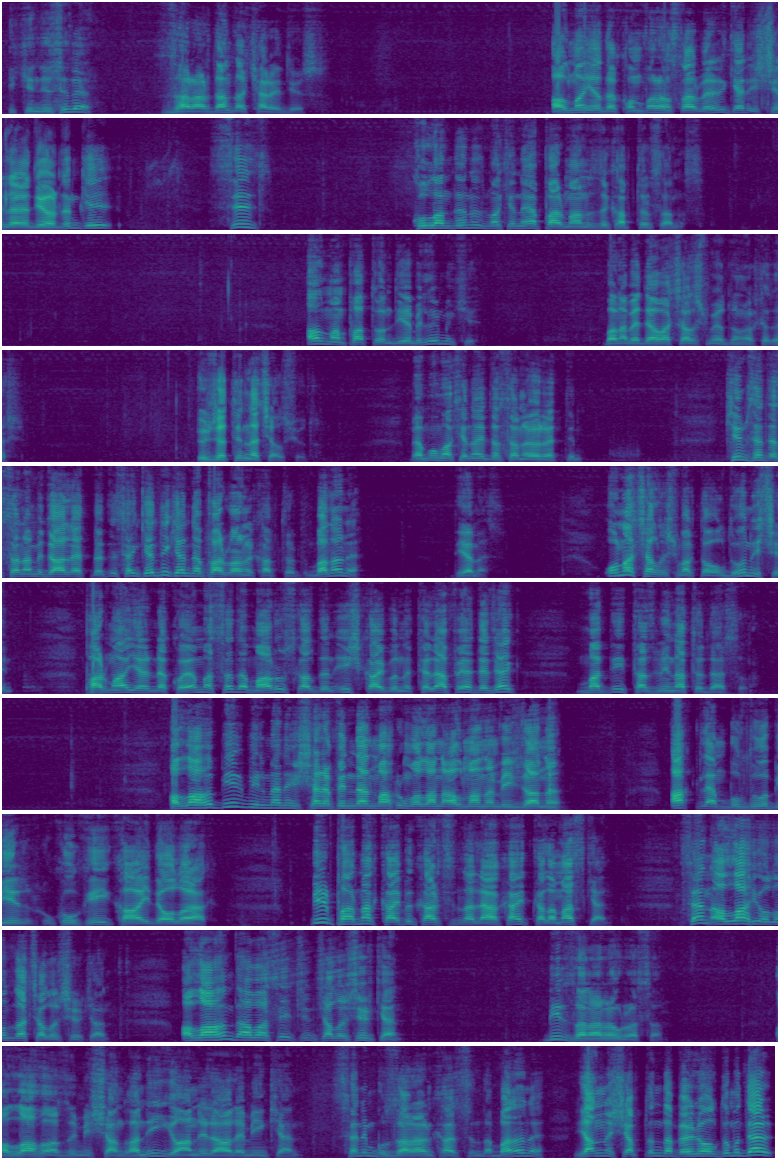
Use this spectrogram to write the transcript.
İkincisi de zarardan da kar ediyorsun. Almanya'da konferanslar verirken işçilere diyordum ki siz kullandığınız makineye parmağınızı kaptırsanız Alman patron diyebilir mi ki? Bana bedava çalışmıyordun arkadaş. Ücretinle çalışıyordun. Ben bu makineyi de sana öğrettim. Kimse de sana müdahale etmedi. Sen kendi kendine parmağını kaptırdın. Bana ne? Diyemez. Ona çalışmakta olduğun için parmağı yerine koyamazsa da maruz kaldığın iş kaybını telafi edecek maddi tazminat öder sana. Allah'ı bir bilmenin şerefinden mahrum olan Alman'ın vicdanı aklen bulduğu bir hukuki kaide olarak bir parmak kaybı karşısında lakayt kalamazken sen Allah yolunda çalışırken Allah'ın davası için çalışırken bir zarara uğrasan Allahu Azimüşşan gani anil aleminken senin bu zararın karşısında bana ne yanlış yaptın da böyle oldu mu der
